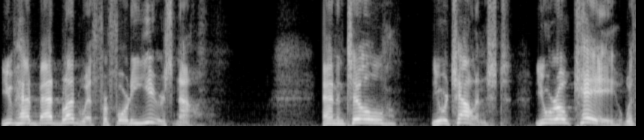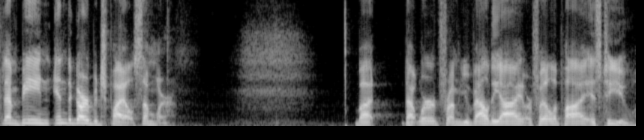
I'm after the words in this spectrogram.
you've had bad blood with for 40 years now. And until you were challenged. You were okay with them being in the garbage pile somewhere. But that word from Uvalde or Philippi is to you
